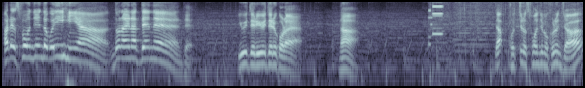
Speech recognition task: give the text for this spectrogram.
あれスポンジんとこいいひんや。どないなってんねん。って。言うてる言うてるこれ。なあ。あこっちのスポンジも来るんちゃう？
